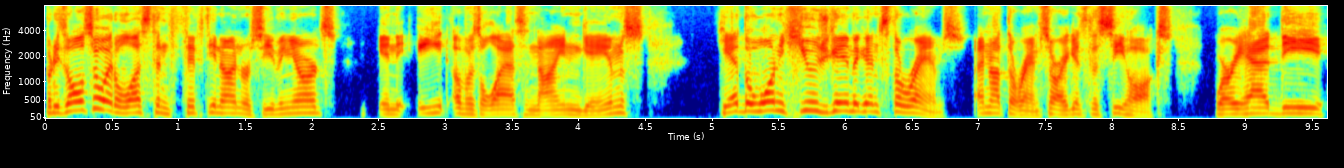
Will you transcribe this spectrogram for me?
but he's also had less than 59 receiving yards in eight of his last nine games. He had the one huge game against the Rams, and uh, not the Rams, sorry, against the Seahawks, where he had the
